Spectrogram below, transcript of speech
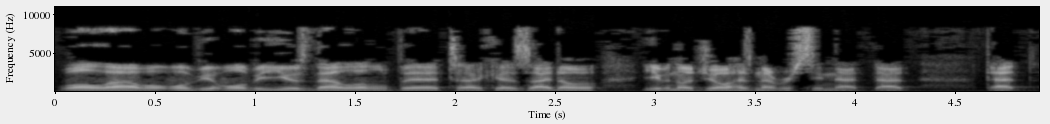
we'll uh, we'll be we'll be using that a little bit because uh, I know even though Joe has never seen that that that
